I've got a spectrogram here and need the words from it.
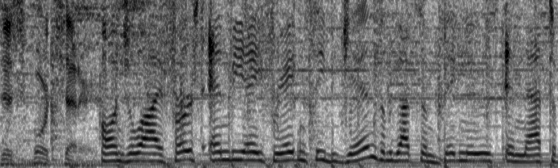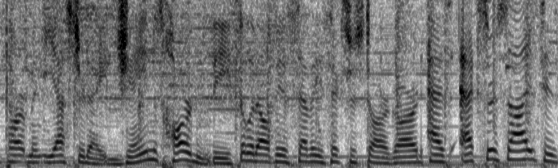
Sports Center. On July 1st, NBA free agency begins, and we got some big news in that department yesterday. James Harden, the Philadelphia 76er star guard, has exercised his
